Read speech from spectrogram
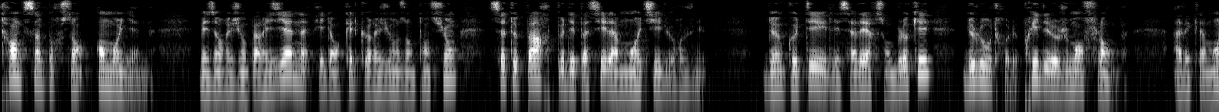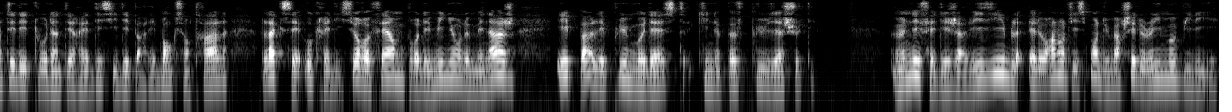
35% en moyenne. Mais en région parisienne et dans quelques régions en tension, cette part peut dépasser la moitié du revenu. D'un côté, les salaires sont bloqués, de l'autre, le prix des logements flambe. Avec la montée des taux d'intérêt décidés par les banques centrales, l'accès au crédit se referme pour des millions de ménages et pas les plus modestes qui ne peuvent plus acheter. Un effet déjà visible est le ralentissement du marché de l'immobilier.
